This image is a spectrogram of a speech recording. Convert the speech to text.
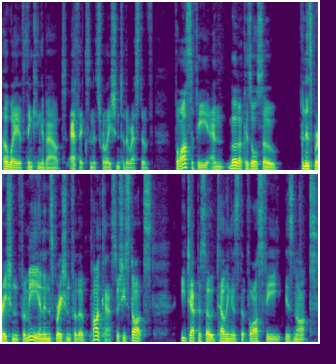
her way of thinking about ethics and its relation to the rest of philosophy. And Murdoch is also an inspiration for me, an inspiration for the podcast. So she starts each episode telling us that philosophy is not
